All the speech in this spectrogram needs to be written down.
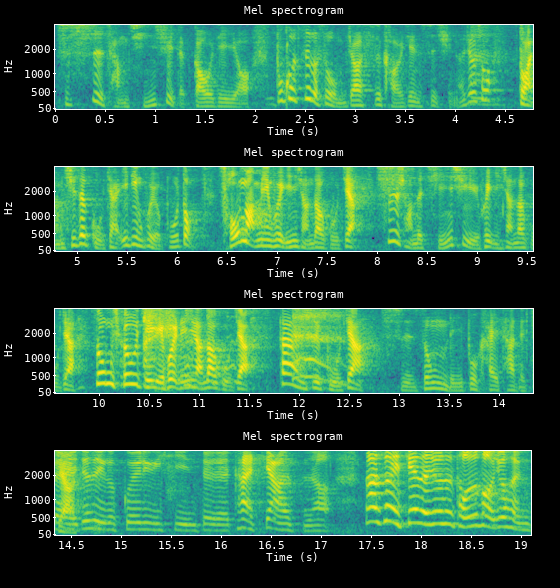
是市场情绪的高低哦。不过这个时候我们就要思考一件事情了，就是说短期的股价一定会有波动，筹码面会影响到股价，市场的情绪也会影响到股价，中秋节也会影响到股价，但是股价始终离不开它的价值，就是一个规律性，对不对？它的价值啊。那所以接着就是投资朋友就很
